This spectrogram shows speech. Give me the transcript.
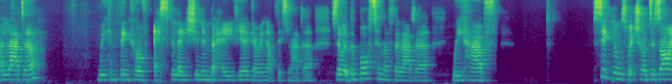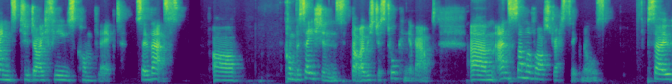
a ladder we can think of escalation in behavior going up this ladder. So at the bottom of the ladder, we have signals which are designed to diffuse conflict. So that's our conversations that I was just talking about, um, and some of our stress signals. So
